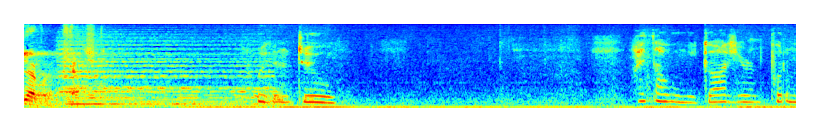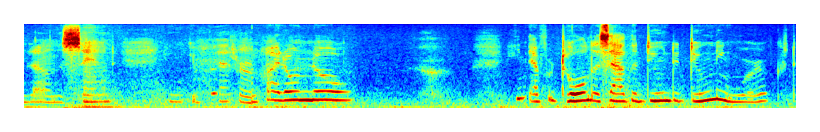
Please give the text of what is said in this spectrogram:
never catch it. What are we gonna do? I thought when we got here and put him down in the sand, he would get better. I don't know. He never told us how the dune to dooning worked.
